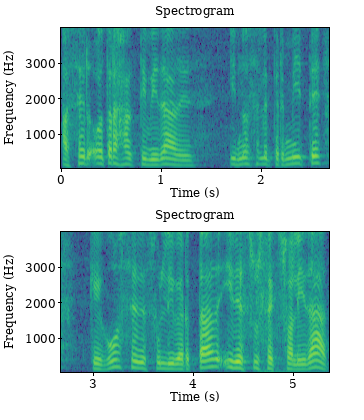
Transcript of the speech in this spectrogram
a hacer otras actividades y no se le permite que goce de su libertad y de su sexualidad.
